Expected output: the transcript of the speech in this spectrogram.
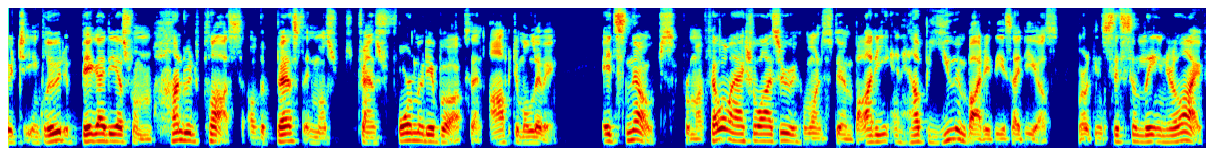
which include big ideas from 100 plus of the best and most transformative books on optimal living. It's notes from a fellow actualizer who wants to embody and help you embody these ideas more consistently in your life.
